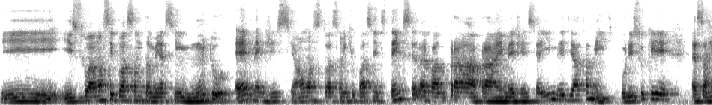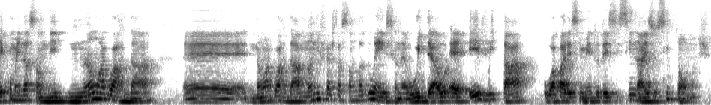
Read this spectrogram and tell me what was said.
E isso é uma situação também assim muito emergencial, uma situação em que o paciente tem que ser levado para a emergência imediatamente. Por isso que essa recomendação de não aguardar é, não aguardar a manifestação da doença, né? O ideal é evitar o aparecimento desses sinais ou sintomas.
